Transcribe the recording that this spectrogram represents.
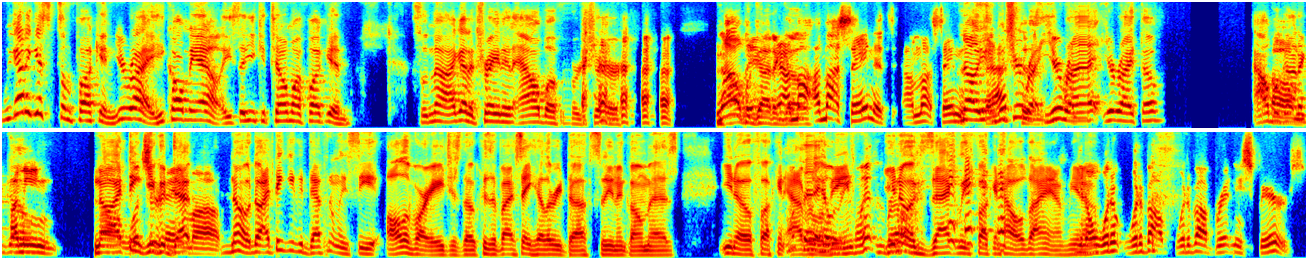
We gotta get some fucking. You're right. He called me out. He said you could tell my fucking. So no, I gotta trade in Alba for sure. no, Alba man, gotta I'm go. not. I'm not saying it. I'm not saying no, yeah, but you're 'cause right. You're right. You're right though. Alba um, gotta go. I mean, No, Uh, I think you could. name, def- uh, no, no, I think you could definitely see all of our ages though. Because if I say Hilary Duff, Selena Gomez, you know, fucking I'll Avril Lavigne, Clinton, you know exactly fucking how old I am. You, you know, know what? What about what about Britney Spears?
